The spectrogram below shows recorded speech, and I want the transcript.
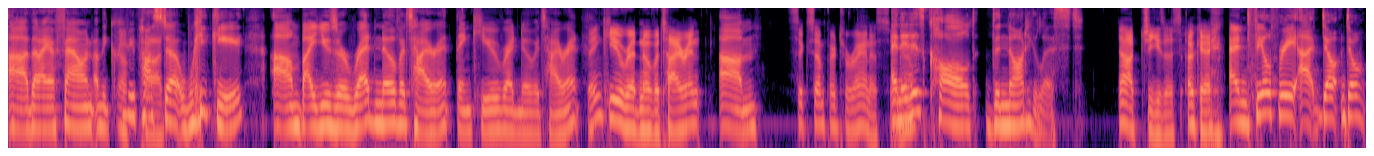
Uh, that I have found on the Oh, Creepypasta Wiki um, by user Red Nova Tyrant. Thank you, Red Nova Tyrant. Thank you, Red Nova Tyrant. Um, Sic semper tyrannis. and it know? is called the Naughty List. Oh, Jesus. Okay. And feel free, uh, don't don't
